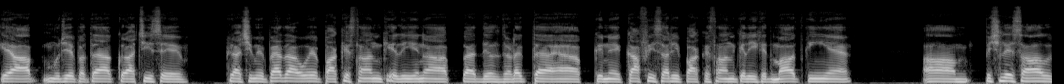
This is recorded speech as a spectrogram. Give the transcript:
कि आप, मुझे पता है आप कराची से, कराची में पैदा हुए, पाकिस्तान के लिए ना आपका दिल धड़कता है आपने काफ़ी सारी पाकिस्तान के लिए खिदमात की हैं। पिछले साल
